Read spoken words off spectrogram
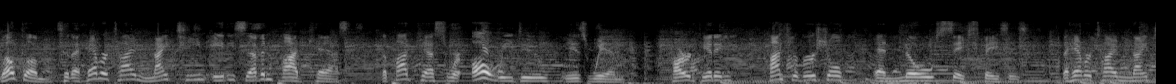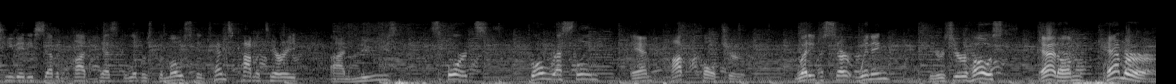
Welcome to the Hammer Time 1987 podcast, the podcast where all we do is win. Hard hitting, controversial, and no safe spaces. The Hammer Time 1987 podcast delivers the most intense commentary on news, sports, pro wrestling, and pop culture. Ready to start winning? Here's your host, Adam Hammer.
